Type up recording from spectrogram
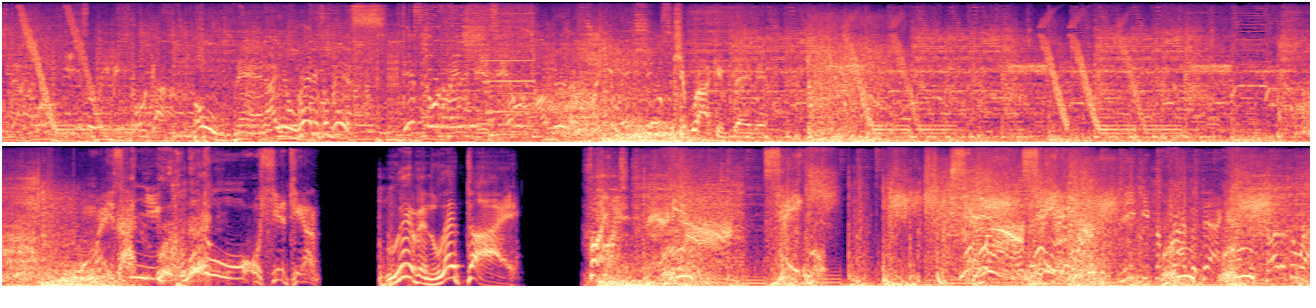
Oh man, are you ready for this? This tournament is held under the regulations. Keep rocking, baby. Live and let die. Fight! Fight. Say! Sneaky surprise attack at the start of the round.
